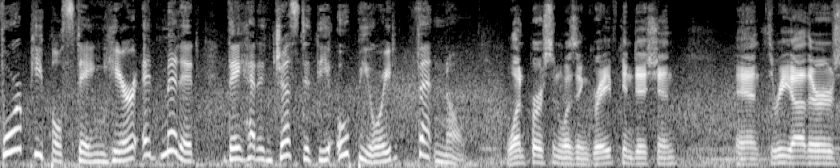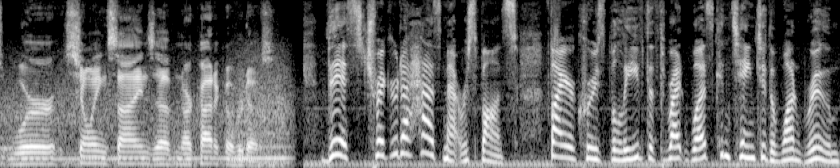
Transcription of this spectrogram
four people staying here admitted they had ingested the opioid fentanyl. One person was in grave condition and three others were showing signs of narcotic overdose. This triggered a hazmat response. Fire crews believe the threat was contained to the one room,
